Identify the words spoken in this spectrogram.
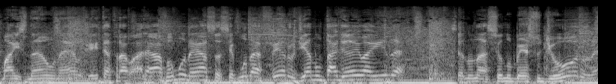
Mas não, né? O jeito é trabalhar. Vamos nessa. Segunda-feira, o dia não tá ganho ainda. Você não nasceu no berço de ouro, né?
